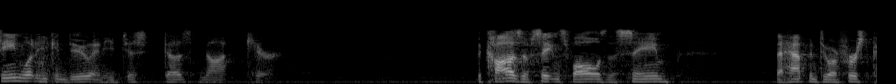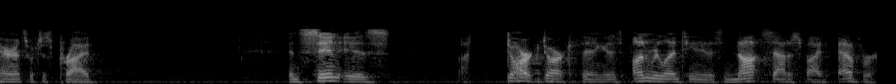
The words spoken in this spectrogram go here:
seen what he can do, and he just does not care. The cause of Satan's fall is the same that happened to our first parents, which is pride. And sin is a dark, dark thing. It is unrelenting. It is not satisfied ever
